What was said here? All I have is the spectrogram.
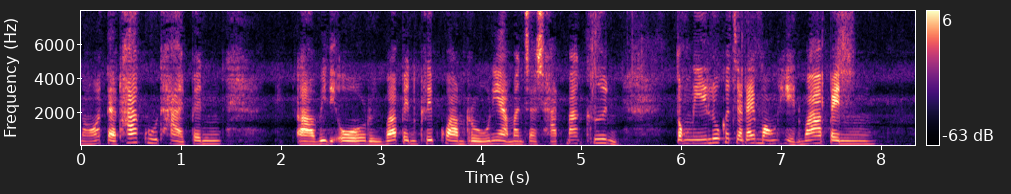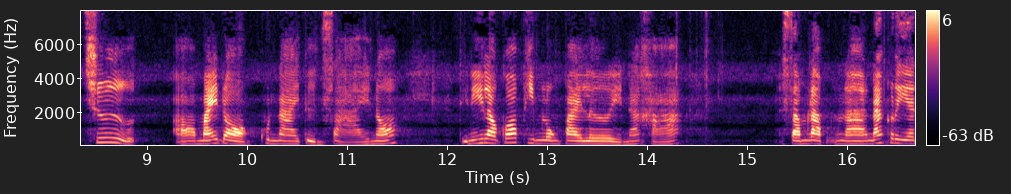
เนาะแต่ถ้าครูถ่ายเป็นวิดีโอหรือว่าเป็นคลิปความรู้เนี่ยมันจะชัดมากขึ้น ตรงนี้ลูกก็จะได้มองเห็นว่าเป็นชื่ออไม้ดอกคุณนายตื่นสายเนาะทีนี้เราก็พิมพ์ลงไปเลยนะคะสำหรับนักเรียน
